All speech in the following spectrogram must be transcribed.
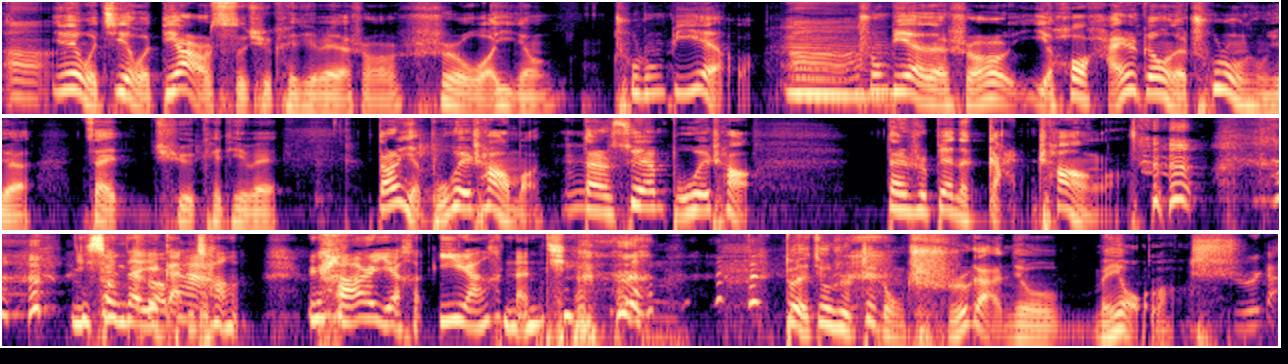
嗯因为我记得我第二次去 KTV 的时候，是我已经初中毕业了。嗯初中毕业的时候，以后还是跟我的初中同学再去 KTV，当然也不会唱嘛，嗯但是虽然不会唱，但是变得敢唱了。你现在也敢唱，然而也很依然很难听。对，就是这种耻感就没有了，耻感，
